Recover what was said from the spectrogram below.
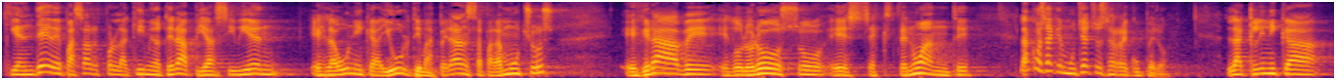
quien debe pasar por la quimioterapia, si bien es la única y última esperanza para muchos, es grave, es doloroso, es extenuante. La cosa es que el muchacho se recuperó. La clínica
